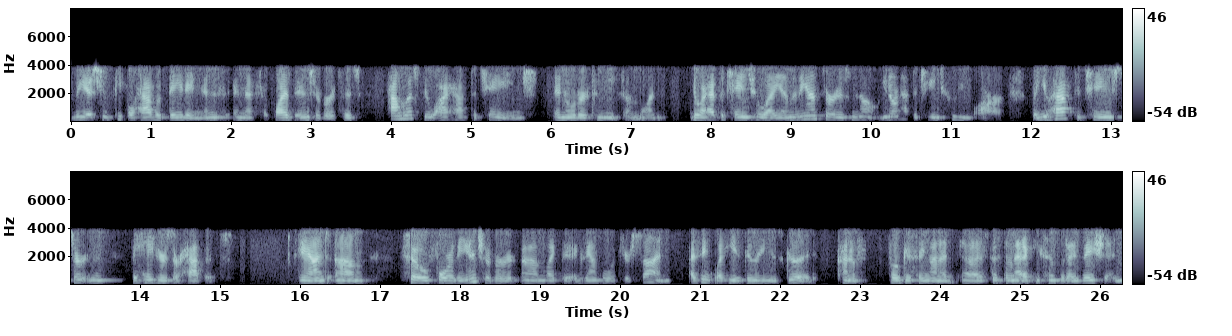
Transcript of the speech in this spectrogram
the issue people have with dating and and that applies to introverts is how much do I have to change in order to meet someone? Do I have to change who I am? And the answer is no. You don't have to change who you are, but you have to change certain behaviors or habits. And um, so for the introvert, um, like the example with your son, I think what he's doing is good, kind of focusing on a, a systematic desensitization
